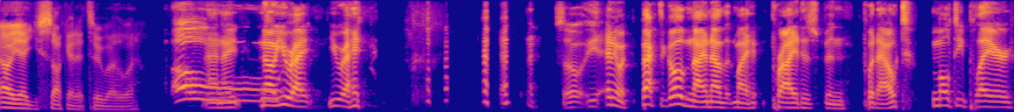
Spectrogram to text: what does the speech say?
Oh yeah, you suck at it too, by the way. Oh, And I no, you're right. You're right. so anyway, back to GoldenEye. Now that my pride has been put out, multiplayer.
